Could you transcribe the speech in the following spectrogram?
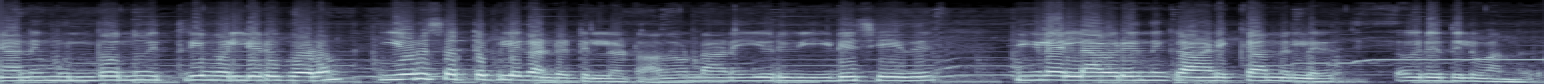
ഞാൻ മുൻപൊന്നും ഇത്രയും വലിയൊരു കുളം ഈ ഒരു സെറ്റപ്പിൽ കണ്ടിട്ടില്ല കേട്ടോ. അതുകൊണ്ടാണ് ഈ ഒരു വീഡിയോ ചെയ്ത് നിങ്ങളെല്ലാവരും ഒന്ന് കാണിക്കാമെന്നുള്ള ഒരു ഇതിൽ വന്നത്.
